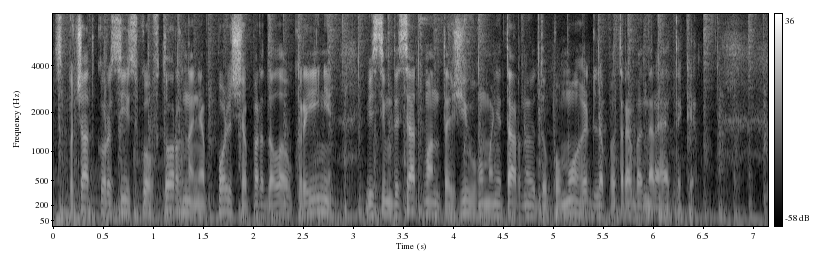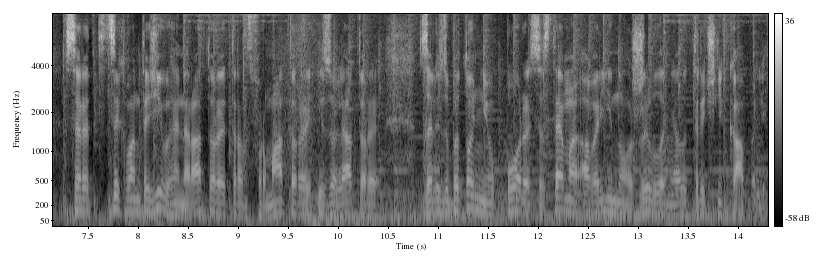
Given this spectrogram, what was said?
З початку російського вторгнення Польща передала Україні 80 вантажів гуманітарної допомоги для потреб енергетики. Серед цих вантажів генератори, трансформатори, ізолятори, залізобетонні опори, системи аварійного живлення, електричні кабелі.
